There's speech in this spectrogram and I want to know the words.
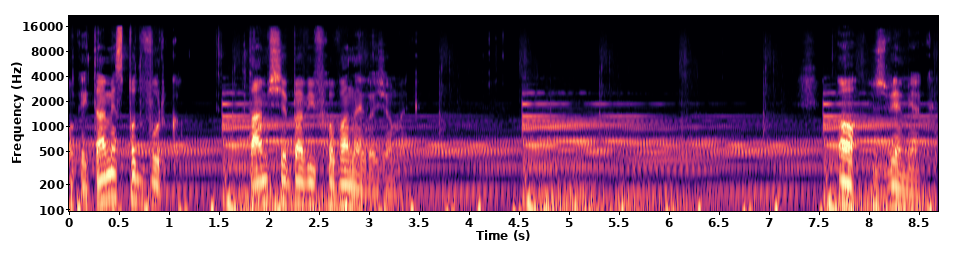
Okej, tam jest podwórko. Tam się bawi w chowanego ziomek. O, już wiem jak.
